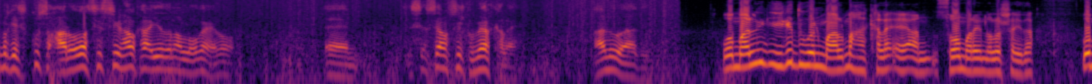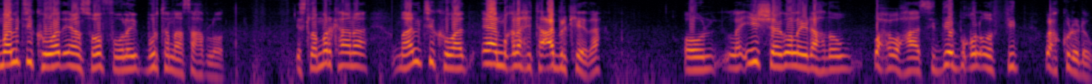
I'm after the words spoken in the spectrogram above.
Markay ku saxaroodaan si siidh halkaa iyadana looga helo. Si si aan siidhku meel kale aan u aadin. Waa maalin iiga duwan maalmaha kale ee aan soo maray noloshayda. Waa maalintii koowaad ee aan soo fuulay buurta naasa hablood isla markaana maalintii koowaad ee aan maqla xitaa cabirkeeda oo la ii sheego la yidhaahdo wuxuu ahaa siddeed boqol oo fit wax ku dhadhow.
